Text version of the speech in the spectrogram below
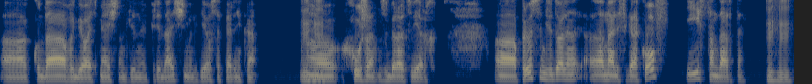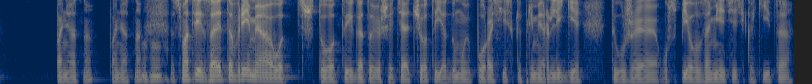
а, куда выбивать мяч там длинными передачами, где у соперника, а, хуже забирают верх. А, плюс индивидуальный анализ игроков и стандарты. Мгм. Понятно, понятно. Мгм. Смотри, за это время, вот что ты готовишь эти отчеты, я думаю, по российской премьер-лиге ты уже успел заметить какие-то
